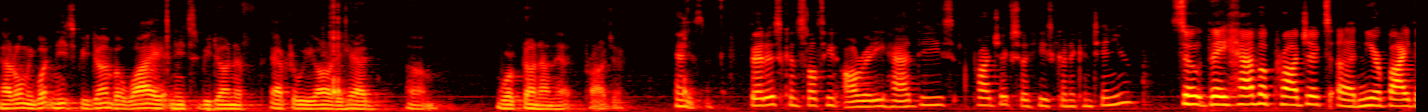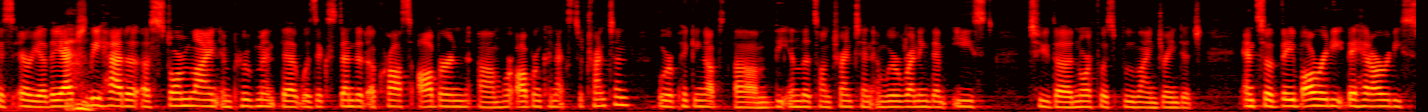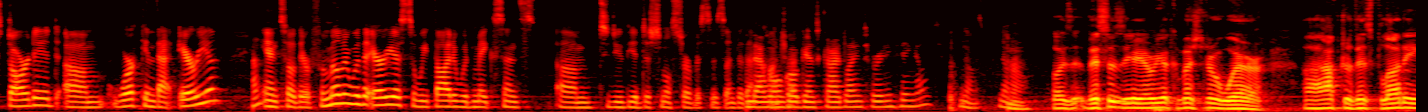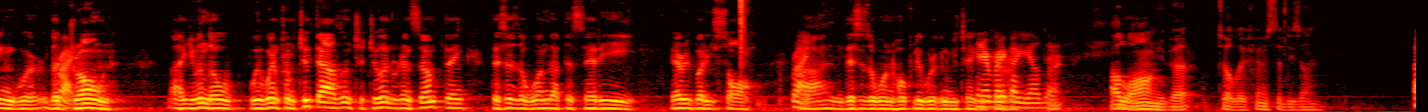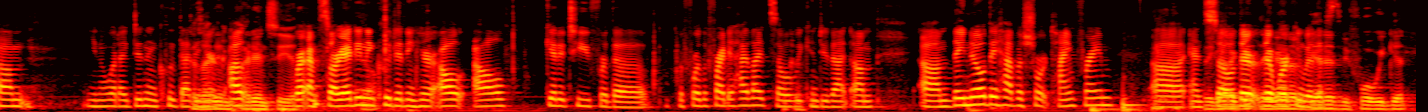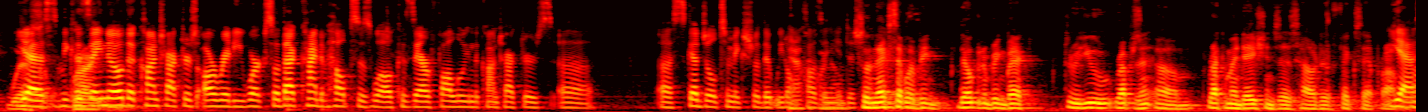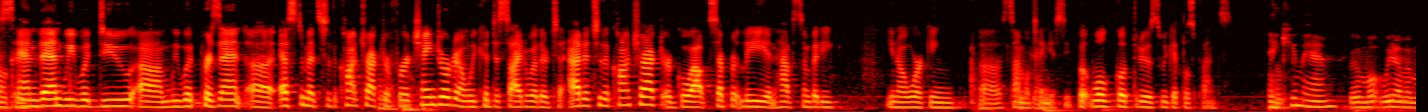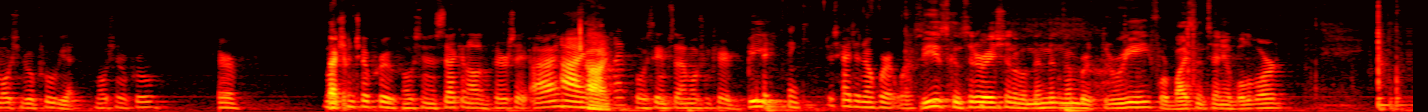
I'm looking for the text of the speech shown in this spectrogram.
not only what needs to be done, but why it needs to be done if, after we already had, um, work done on that project. And Bettis Consulting already had these projects, so he's going to continue? So they have a project uh, nearby this area. They actually had a, a storm line improvement that was extended across Auburn, um, where Auburn connects to Trenton. We were picking up um, the inlets on Trenton, and we were running them east to the Northwest Blue Line drain ditch. And so they've already, they had already started um, work in that area, and so they're familiar with the area. So we thought it would make sense um, to do the additional services under that And that won't go contract. against guidelines or anything else? No, no. Well, is it- This is the area, Commissioner, where, uh, after this flooding, where the Right. drone, uh, even though we went from two thousand to two hundred and something, this is the one that the city, everybody saw. Right. Uh, And this is the one hopefully we're gonna be taking And care everybody of. got yelled at. How long, Yvette, till they finish the design? Um, you know what, I didn't include that in 'Cause I here. didn't- I'll- I didn't see it. Right, I'm sorry, I didn't Yeah. include it in here. I'll, I'll get it to you for the, before the Friday highlights, so we can do that. Um, um, they know they have a short time frame, uh, and They so gotta they're, get- they they're gotta working with get us. it Before we get west. Yes, because they Right. know the contractors already work, so that kind of helps as well, because they are following the contractor's, uh, uh, schedule to make sure that we don't cause any So additional. So the next step would be, they're gonna bring back through you represent, um, recommendations as how to fix that problem. Yes, and then we would do, um, we would present, uh, estimates to the contractor for a change order, and we could decide whether to add it to the contract or go out separately and have somebody, you know, working, uh, simultaneously. But we'll go through as we get those plans. Thank you, ma'am. We have a mo- we don't have a motion to approve yet. Motion to approve? Sure. Motion to approve. Motion and a second. All in favor say aye. Aye. Aye. Opposed, same sign. Motion carried. B. Thank you. Just had to know where it was. B is consideration of amendment number three for Bicentennial Boulevard.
